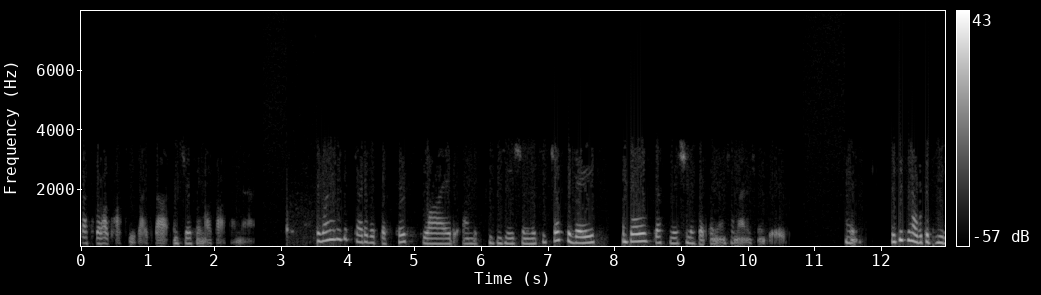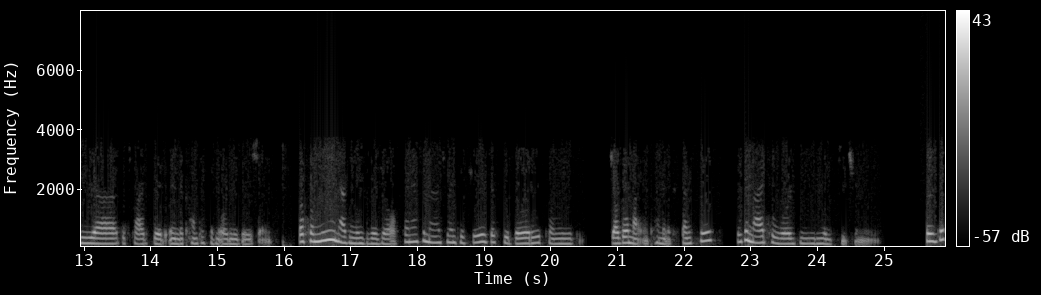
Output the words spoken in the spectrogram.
that's what I'll talk to you guys about and share some of my thoughts on that. So why don't we get started with the first slide on the presentation, which is just a very simple definition of what financial management is. Right. This is how Wikipedia describes it in the context of an organization. But for me and as an individual, financial management is really just the ability for me to juggle my income and expenses with an eye towards immediate and future needs. So this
